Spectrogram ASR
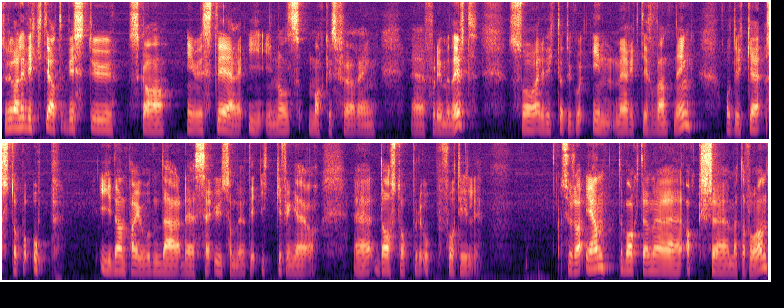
Så det er veldig viktig at hvis du skal investere i innholdsmarkedsføring eh, for din bedrift, så er det viktig at du går inn med riktig forventning, og at du ikke stopper opp i den perioden der det ser ut som at det ikke fungerer. Eh, da stopper du opp for tidlig. Så da igjen, tilbake til denne aksjemetaforen.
